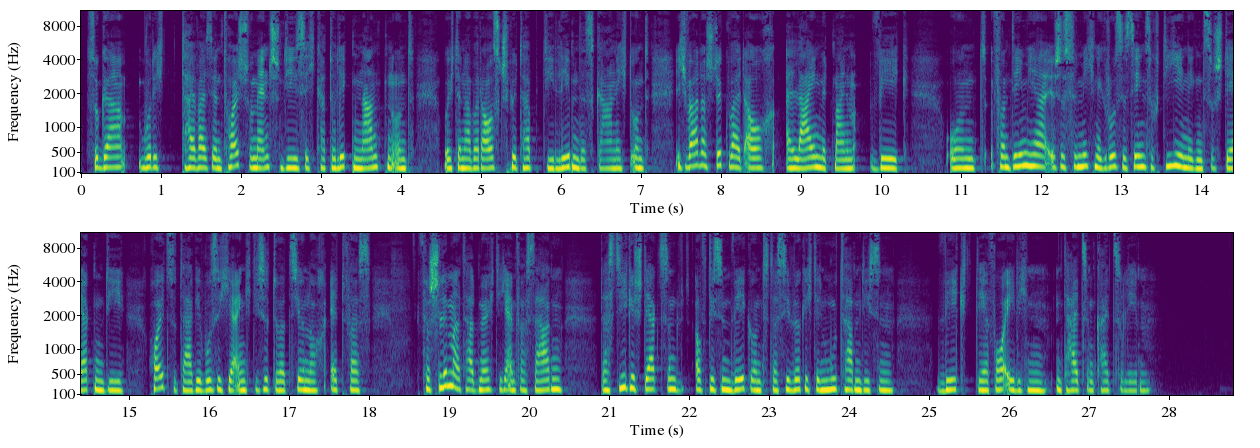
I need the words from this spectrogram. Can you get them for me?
Sogar wurde ich teilweise enttäuscht von Menschen, die sich Katholiken nannten und wo ich dann aber rausgespürt habe, die leben das gar nicht. Und ich war da Stück weit auch allein mit meinem Weg. Und von dem her ist es für mich eine große Sehnsucht, diejenigen zu stärken, die heutzutage, wo sich ja eigentlich die Situation noch etwas verschlimmert hat, möchte ich einfach sagen, dass die gestärkt sind auf diesem Weg und dass sie wirklich den Mut haben, diesen Weg der vorehelichen Enthaltsamkeit zu leben.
